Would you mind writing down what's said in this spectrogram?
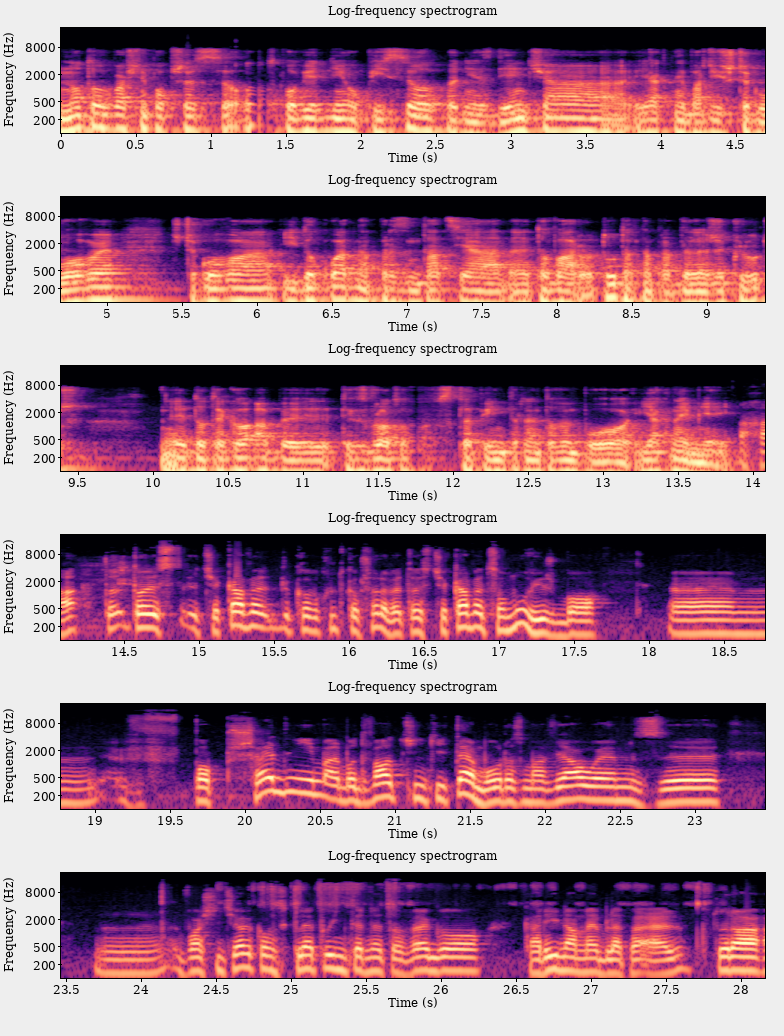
no to właśnie poprzez odpowiednie opisy, odpowiednie zdjęcia, jak najbardziej szczegółowe, szczegółowa i dokładna prezentacja e, towaru. Tu tak naprawdę leży klucz do tego, aby tych zwrotów w sklepie internetowym było jak najmniej. Aha, to, to jest ciekawe, tylko krótko przerwę, to jest ciekawe, co mówisz, bo w poprzednim albo dwa odcinki temu rozmawiałem z mm, właścicielką sklepu internetowego karinameble.pl, która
